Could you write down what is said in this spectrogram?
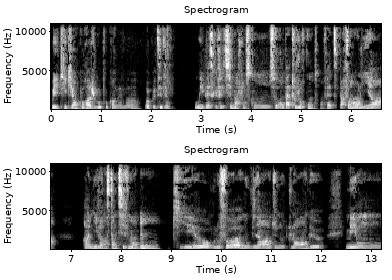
oui, qui, qui encouragent beaucoup quand même au quotidien. Oui, parce qu'effectivement, je pense qu'on se rend pas toujours compte, en fait. Parfois, on lit un, un livre instinctivement, mm. qui est euh, anglophone ou bien d'une autre langue, euh, mais on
